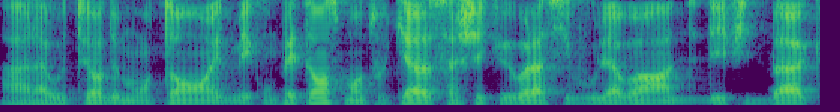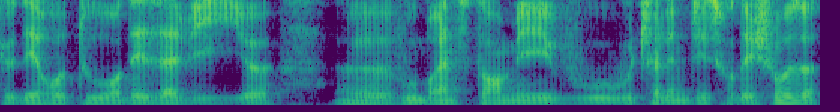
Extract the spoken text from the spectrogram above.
à la hauteur de mon temps et de mes compétences. Mais en tout cas, sachez que voilà, si vous voulez avoir des feedbacks, des retours, des avis, euh, euh, vous brainstormer, vous vous challenger sur des choses,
